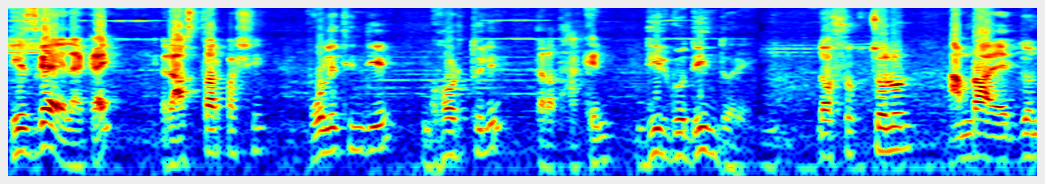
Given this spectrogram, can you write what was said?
তেজগাঁ এলাকায় রাস্তার পাশে পলিথিন দিয়ে ঘর তুলে তারা থাকেন দীর্ঘদিন ধরে। দর্শক চলুন আমরা একজন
